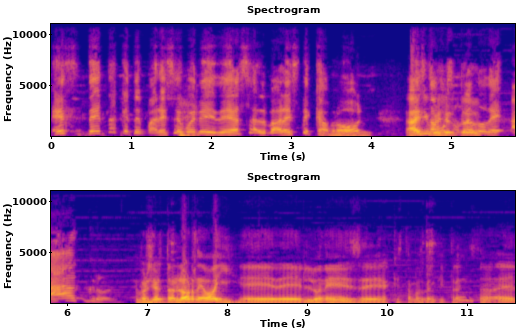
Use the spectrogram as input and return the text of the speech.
¿es neta que te parece buena idea salvar a este cabrón? Ay, sí, Estamos hablando de Angron. Por cierto, Lord de hoy, eh, de lunes, eh, ¿qué estamos? ¿23? No, eh,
